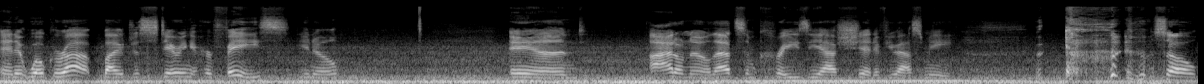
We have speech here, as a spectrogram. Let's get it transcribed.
And it woke her up by just staring at her face, you know. And I don't know, that's some crazy ass shit if you ask me. so,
